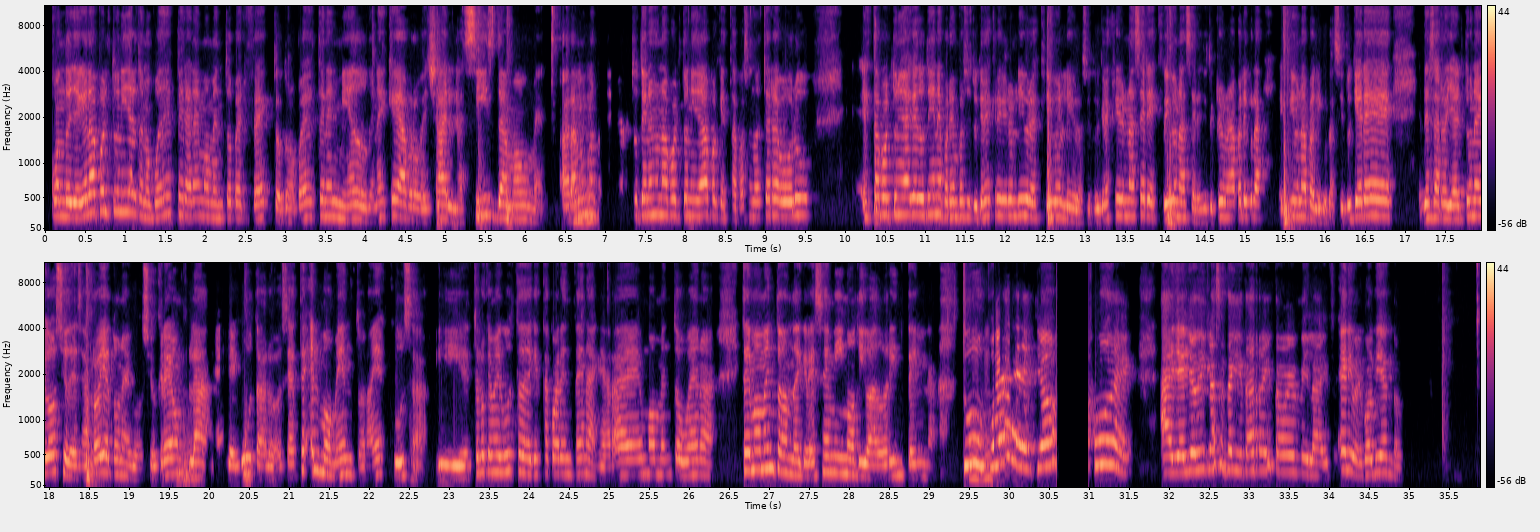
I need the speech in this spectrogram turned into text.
cuando llegue la oportunidad, tú no puedes esperar el momento perfecto, tú no puedes tener miedo, tienes que aprovecharla, seize the moment. Ahora Ujú. mismo tú tienes una oportunidad porque está pasando este revolú. Esta oportunidad que tú tienes, por ejemplo, si tú quieres escribir un libro, escribe un libro. Si tú quieres escribir una serie, escribe una serie. Si tú quieres una película, escribe una película. Si tú quieres desarrollar tu negocio, desarrolla tu negocio. Crea un plan, ejecútalo. O sea, este es el momento, no hay excusa. Y esto es lo que me gusta de que esta cuarentena, que ahora es un momento bueno. Este es el momento donde crece mi motivador interna. Tú puedes, yo pude. Ayer yo di clases de guitarra y todo en mi live. Anyway, volviendo.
